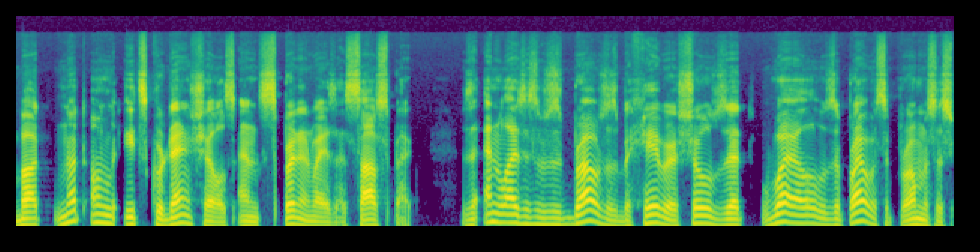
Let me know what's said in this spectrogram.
But not only its credentials and spreading ways are suspect, the analysis of this browser's behavior shows that, well, the privacy promises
